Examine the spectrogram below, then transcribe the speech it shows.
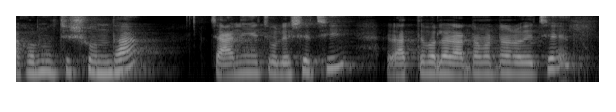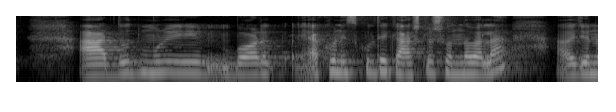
এখন হচ্ছে সন্ধ্যা। চা নিয়ে চলে এসেছি। রাত্রেবেলা রান্নাবান্না রয়েছে। আর দুধ মুড়ি বর এখন স্কুল থেকে আসলো সন্ধ্যাবেলা। ওই জন্য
